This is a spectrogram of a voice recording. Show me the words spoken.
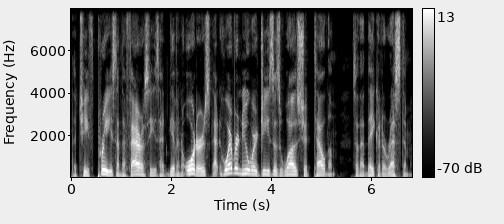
The chief priests and the Pharisees had given orders that whoever knew where Jesus was should tell them, so that they could arrest him.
